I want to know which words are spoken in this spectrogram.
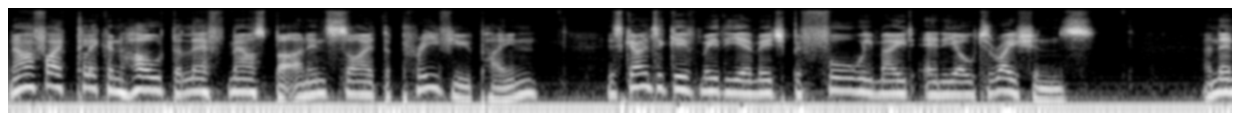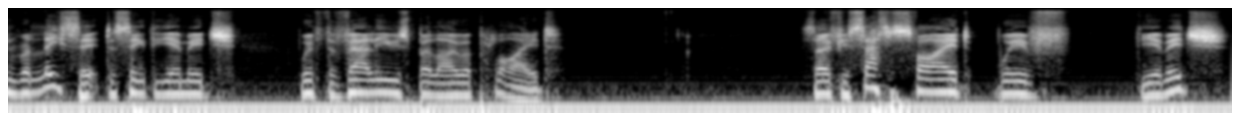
Now if I click and hold the left mouse button inside the preview pane, it's going to give me the image before we made any alterations, and then release it to see the image with the values below applied. So if you're satisfied with the image,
